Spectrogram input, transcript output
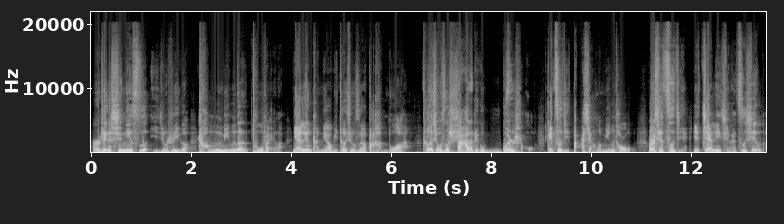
而这个辛尼斯已经是一个成名的土匪了，年龄肯定要比特修斯要大很多了。特修斯杀了这个五棍手，给自己打响了名头，而且自己也建立起来自信了。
